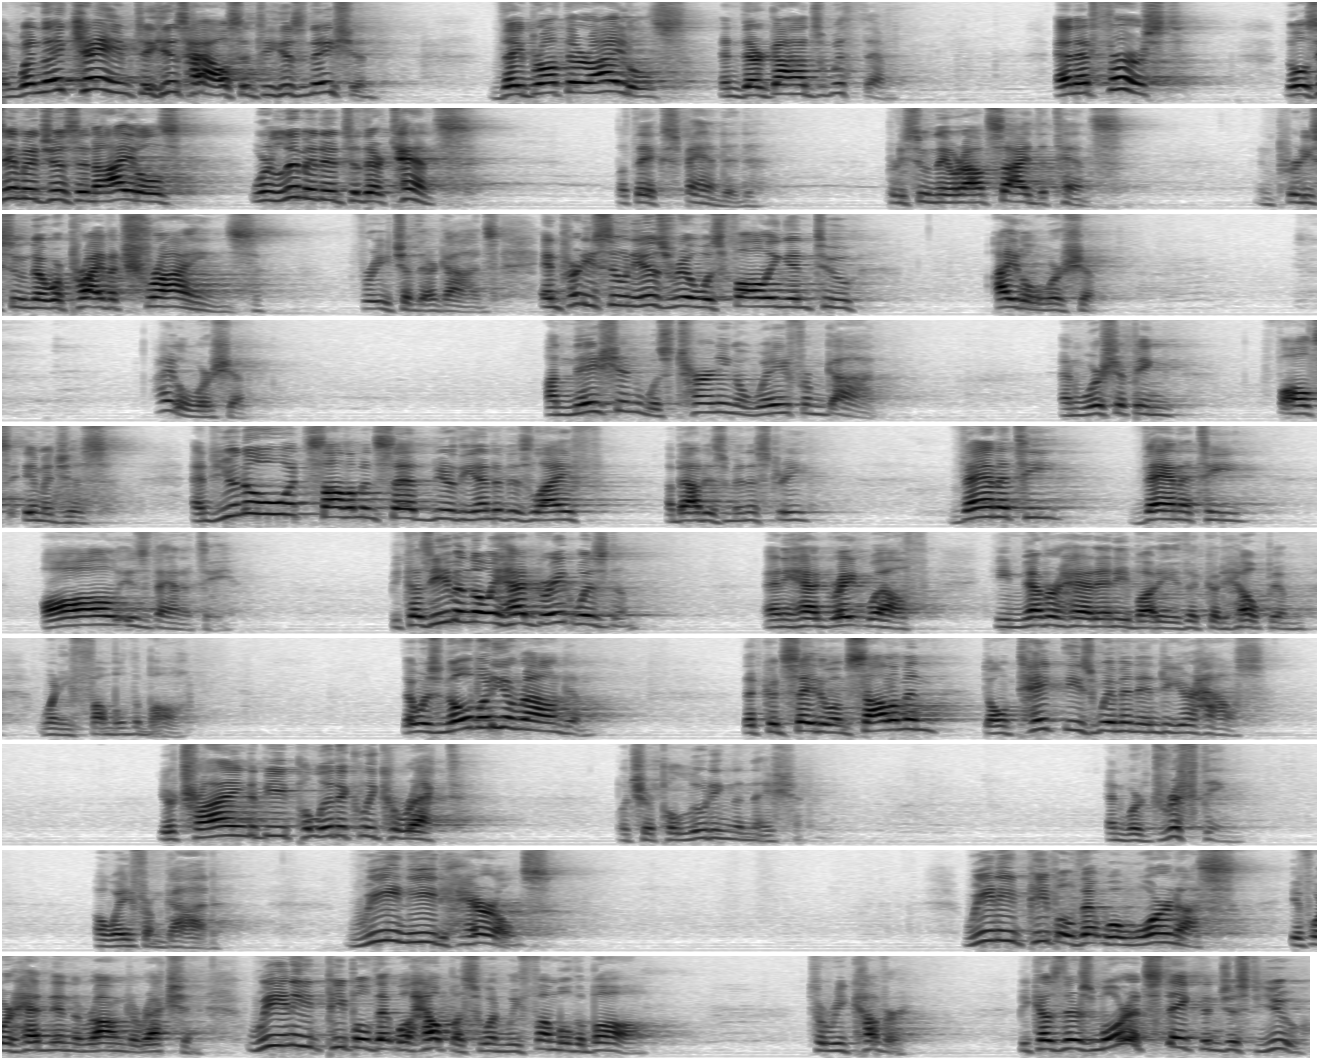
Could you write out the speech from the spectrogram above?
And when they came to his house and to his nation, they brought their idols and their gods with them. And at first, those images and idols were limited to their tents, but they expanded. Pretty soon they were outside the tents. And pretty soon there were private shrines for each of their gods. And pretty soon Israel was falling into idol worship idol worship. A nation was turning away from God and worshiping false images. And do you know what Solomon said near the end of his life about his ministry? Vanity, vanity, all is vanity. Because even though he had great wisdom and he had great wealth, he never had anybody that could help him when he fumbled the ball. There was nobody around him that could say to him, Solomon, don't take these women into your house. You're trying to be politically correct, but you're polluting the nation. And we're drifting away from God. We need heralds. We need people that will warn us if we're heading in the wrong direction. We need people that will help us when we fumble the ball to recover because there's more at stake than just you.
